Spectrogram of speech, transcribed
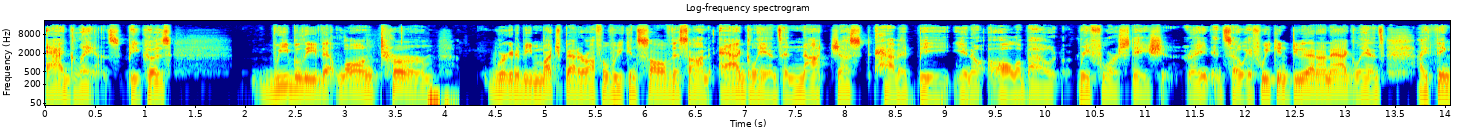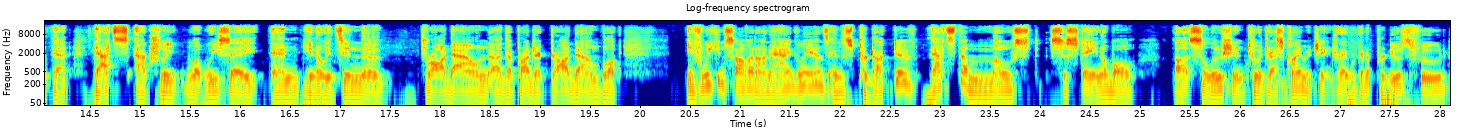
ag lands because we believe that long term, we're going to be much better off if we can solve this on ag lands and not just have it be, you know, all about reforestation, right? And so if we can do that on ag lands, I think that that's actually what we say. And, you know, it's in the drawdown, uh, the project drawdown book. If we can solve it on ag lands and it's productive, that's the most sustainable uh, solution to address climate change, right? We're going to produce food.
